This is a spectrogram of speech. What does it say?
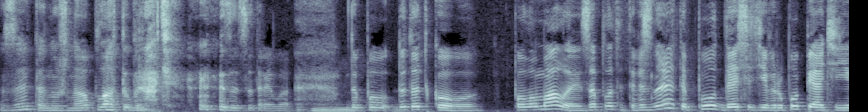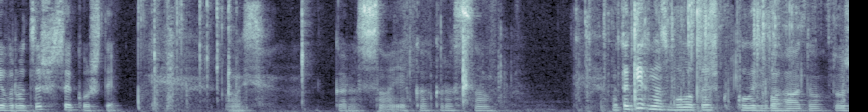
за це нужно оплату брати. За це треба Допо- додатково поламали, заплатити. Ви знаєте, по 10 євро, по 5 євро. Це ж все кошти. Ось. Краса, яка краса. Отаких в нас було теж колись багато. Тож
